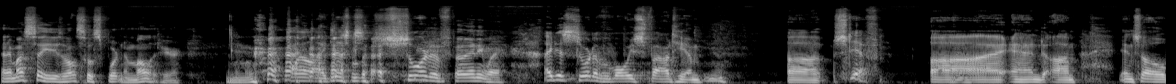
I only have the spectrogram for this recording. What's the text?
And I must say, he's also sporting a mullet here. Well, I just but, sort of. But anyway, I just sort of have always found him uh, stiff. Uh, and um, and so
